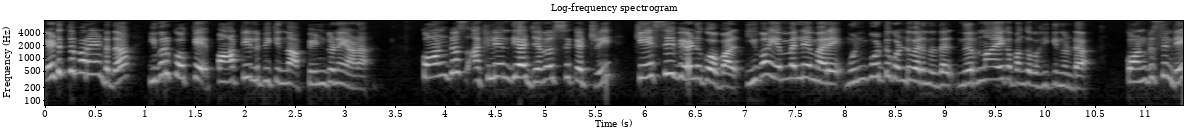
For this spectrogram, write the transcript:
എടുത്തു പറയേണ്ടത് ഇവർക്കൊക്കെ പാർട്ടി ലഭിക്കുന്ന പിന്തുണയാണ്. കോൺഗ്രസ് അഖിലേന്ത്യാ general secretary K C Venugopal യുവ എം എൽ എമാരെ മുൻപോട്ട് കൊണ്ടുവരുന്നതിൽ നിർണായക പങ്ക് വഹിക്കുന്നുണ്ട്. കോൺഗ്രസിന്റെ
